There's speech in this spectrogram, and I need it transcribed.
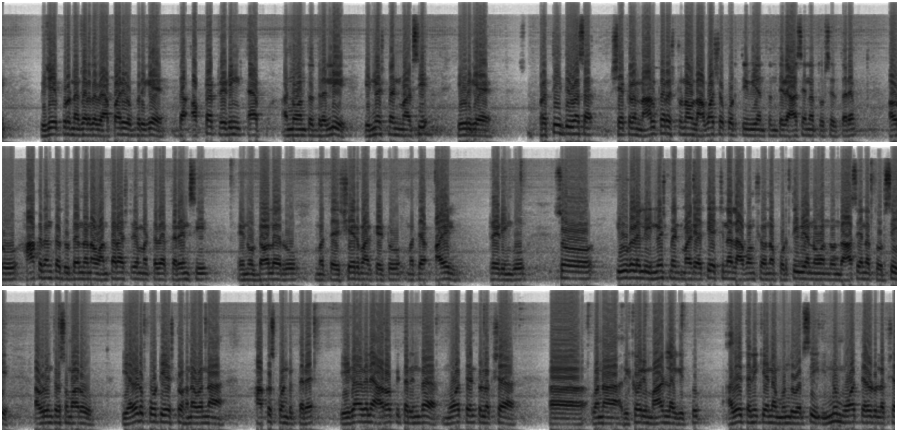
ವಿಜಯಪುರ ನಗರದ ವ್ಯಾಪಾರಿಯೊಬ್ಬರಿಗೆ ದ ಆಕ್ಟಾ ಟ್ರೇಡಿಂಗ್ ಆ್ಯಪ್ ಅನ್ನುವಂಥದ್ರಲ್ಲಿ ಇನ್ವೆಸ್ಟ್ಮೆಂಟ್ ಮಾಡಿಸಿ, ಇವರಿಗೆ ಪ್ರತಿ ದಿವಸ ಶೇಕಡ ನಾಲ್ಕರಷ್ಟು ನಾವು ಲಾಭಾಂಶ ಕೊಡ್ತೀವಿ ಅಂತಂತೇಳಿ ಆಸೆಯನ್ನು ತೋರಿಸಿರ್ತಾರೆ. ಅವರು ಹಾಕದಂಥ ದುಡ್ಡನ್ನು ನಾವು ಅಂತಾರಾಷ್ಟ್ರೀಯ ಮಟ್ಟದ ಕರೆನ್ಸಿ, ಏನು ಡಾಲರು, ಮತ್ತು ಶೇರ್ ಮಾರ್ಕೆಟು, ಮತ್ತು ಆಯಿಲ್ ಟ್ರೇಡಿಂಗು. ಸೊ, ಇವುಗಳಲ್ಲಿ ಇನ್ವೆಸ್ಟ್ಮೆಂಟ್ ಮಾಡಿ ಅತಿ ಹೆಚ್ಚಿನ ಲಾಭಾಂಶವನ್ನು ಕೊಡ್ತೀವಿ ಅನ್ನೋ ಒಂದೊಂದು ಆಸೆಯನ್ನು ತೋರಿಸಿ ಅವರಿಂದ ಸುಮಾರು ಎರಡು ಕೋಟಿಯಷ್ಟು ಹಣವನ್ನು ಹಾಕಿಸ್ಕೊಂಡಿರ್ತಾರೆ. ಈಗಾಗಲೇ ಆರೋಪಿತರಿಂದ ಮೂವತ್ತೆಂಟು ಲಕ್ಷ ವನ್ನ ರಿಕವರಿ ಮಾಡಲಾಗಿತ್ತು. ಅದೇ ತನಿಖೆಯನ್ನು ಮುಂದುವರಿಸಿ ಇನ್ನೂ ಮೂವತ್ತೆರಡು ಲಕ್ಷ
